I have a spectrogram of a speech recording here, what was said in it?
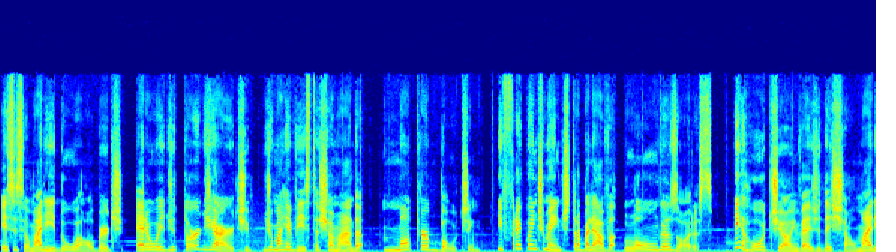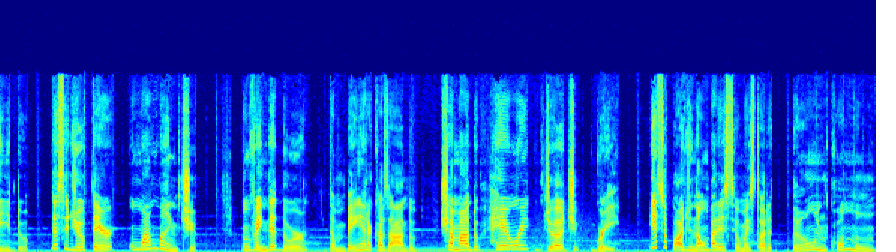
Esse seu marido, o Albert, era o editor de arte de uma revista chamada Motorboating e frequentemente trabalhava longas horas. E Ruth, ao invés de deixar o marido, decidiu ter um amante, um vendedor, que também era casado, chamado Henry Judge Gray. Isso pode não parecer uma história tão incomum,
